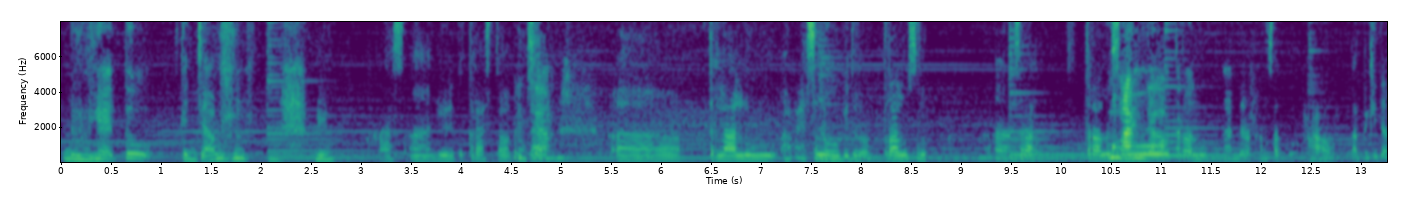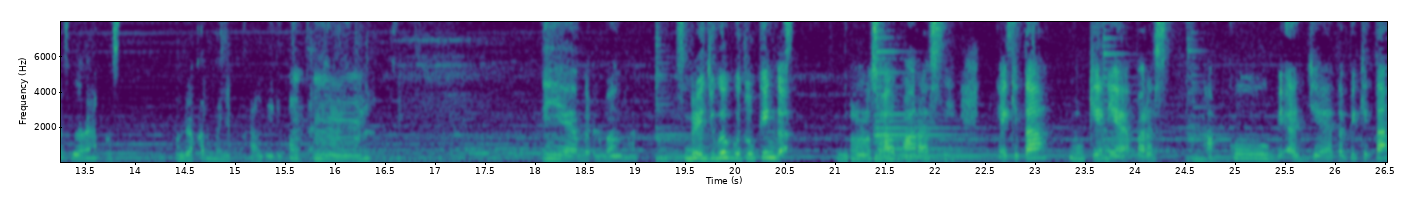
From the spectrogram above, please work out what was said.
dunia itu kejam dunia keras eh, dunia itu keras kalau kita Kejam. eh, terlalu apa ya slow gitu loh terlalu slow sera- terlalu slow Mengandalkan. terlalu mengandalkan satu hal tapi kita sebenarnya harus mengandalkan banyak hal di hidup kita Mm-mm. Iya bener banget. Sebenarnya juga good looking nggak Hmm. melulu soal paras sih. Kayak kita mungkin ya paras aku bi aja, tapi kita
